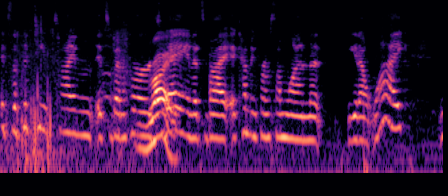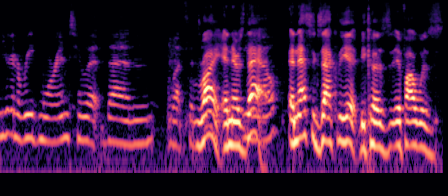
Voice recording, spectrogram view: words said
it's the 15th time it's been heard Right. today and it's by it coming from someone that you don't like, you're going to read more into it than what's intended. Right, and there's that. know? And that's exactly it. Because if I was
